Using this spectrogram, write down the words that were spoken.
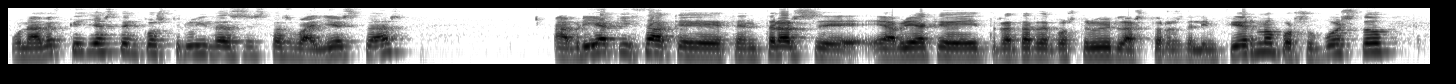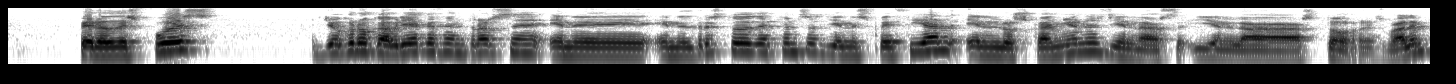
una vez que ya estén construidas estas ballestas, habría quizá que centrarse, eh, habría que tratar de construir las torres del infierno, por supuesto, pero después yo creo que habría que centrarse en, en, el resto de defensas y en especial en los cañones y en, las, y en las torres, ¿vale?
